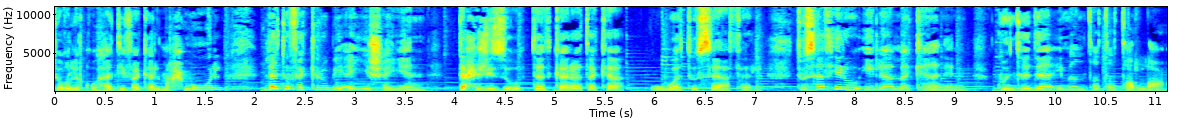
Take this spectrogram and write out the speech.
تغلق هاتفك المحمول. لا تفكر بأي شيء. تحجز تذكرتك وتسافر. تسافر إلى مكان كنت دائما تتطلع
